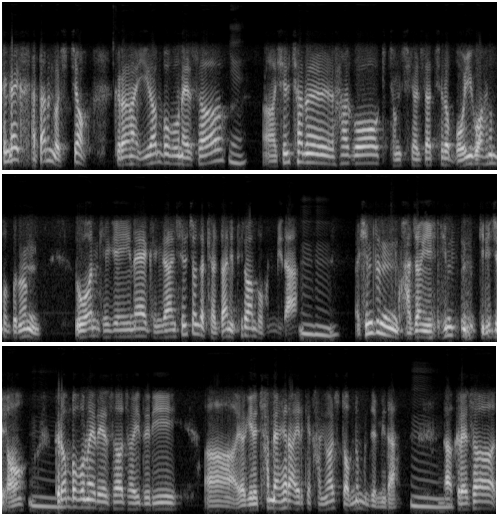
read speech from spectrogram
생각이 같다는 것이죠. 그러나 이런 부분에서 예. 어, 실천을 하고 정치 결사체로 모이고 하는 부분은 의원 개개인의 굉장한 실존적 결단이 필요한 부분입니다. 음흠. 힘든 과정이 힘든 길이죠. 음. 그런 부분에 대해서 저희들이 어, 여기를 참여해라 이렇게 강요할 수도 없는 문제입니다. 음. 어, 그래서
